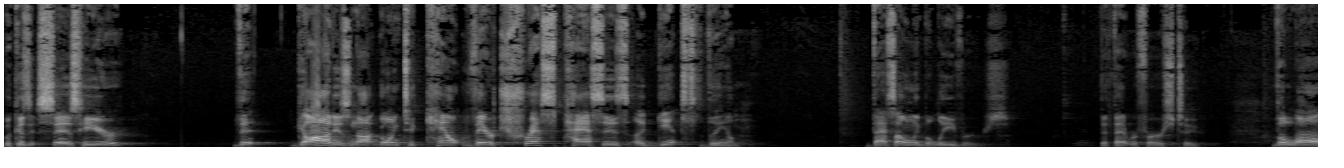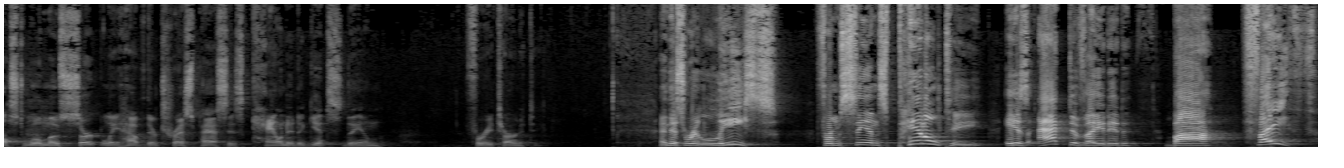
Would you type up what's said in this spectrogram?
because it says here that God is not going to count their trespasses against them. That's only believers that that refers to. The lost will most certainly have their trespasses counted against them for eternity. And this release from sin's penalty is activated by faith.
